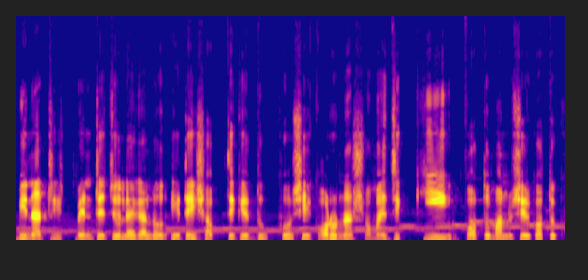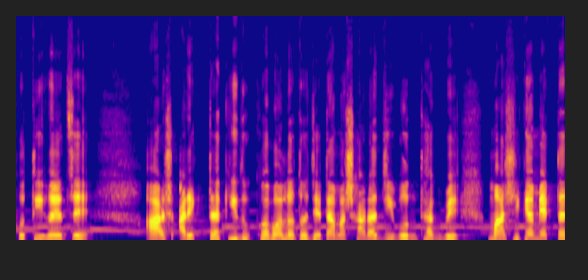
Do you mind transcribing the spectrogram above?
বিনা ট্রিটমেন্টে চলে গেল, এটাই সব থেকে দুঃখ। সেই করোনার সময় যে কি কত মানুষের কত ক্ষতি হয়েছে আর আরেকটা কি দুঃখ বলো তো, যেটা আমার সারা জীবন থাকবে? মাসিকে আমি একটা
